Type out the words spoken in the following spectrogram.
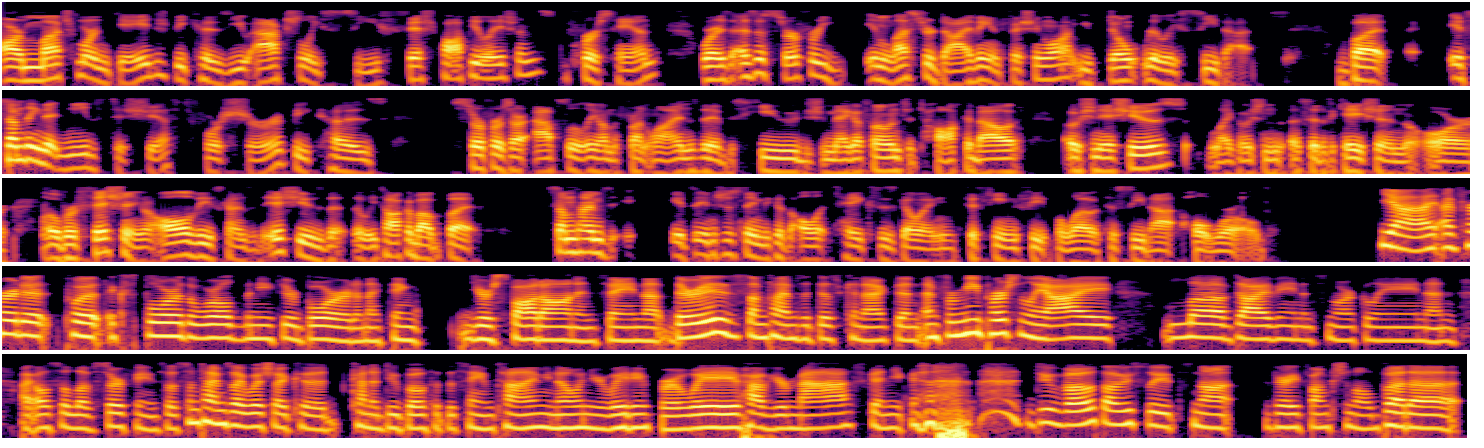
are much more engaged because you actually see fish populations firsthand. Whereas as a surfer, unless you're diving and fishing a lot, you don't really see that. But it's something that needs to shift for sure because surfers are absolutely on the front lines. They have this huge megaphone to talk about ocean issues like ocean acidification or overfishing or all these kinds of issues that, that we talk about. But sometimes it's interesting because all it takes is going 15 feet below to see that whole world. Yeah, I, I've heard it put explore the world beneath your board, and I think you're spot on in saying that there is sometimes a disconnect. And, and for me personally, I love diving and snorkeling and I also love surfing. So sometimes I wish I could kind of do both at the same time, you know, when you're waiting for a wave, have your mask and you can do both. Obviously it's not very functional, but uh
